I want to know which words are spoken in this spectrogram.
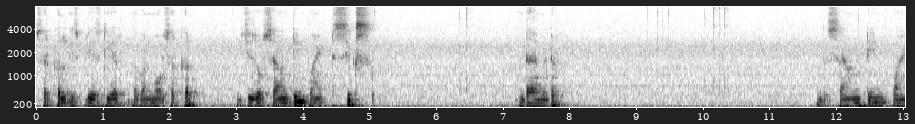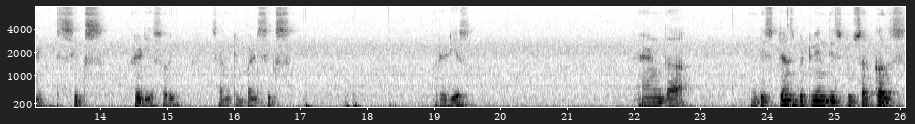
circle is placed here the one more circle which is of 17.6 diameter the 17.6 radius sorry 17.6 radius and the distance between these two circles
